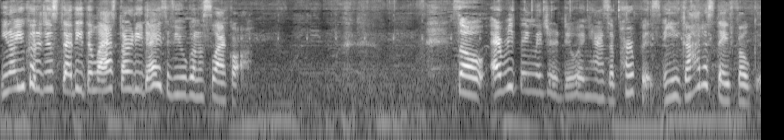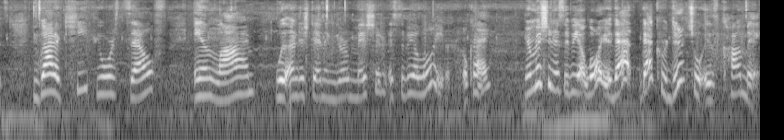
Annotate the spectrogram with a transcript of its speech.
You know, you could have just studied the last 30 days if you were going to slack off. So, everything that you're doing has a purpose, and you got to stay focused. You got to keep yourself in line with understanding your mission is to be a lawyer, okay? Your mission is to be a lawyer. That that credential is coming.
